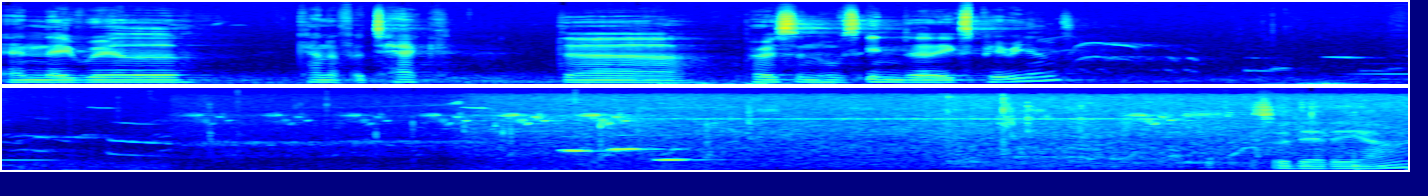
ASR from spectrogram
and they will kind of attack the person who's in the experience. So there they are.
